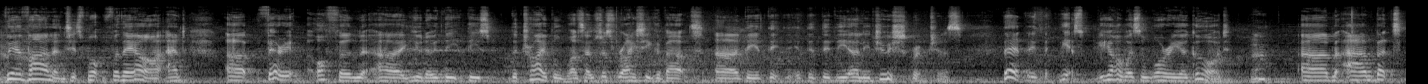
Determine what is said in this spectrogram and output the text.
yeah. We're violent. It's what they are, and uh, very often, uh, you know, the, these the tribal ones. I was just writing about uh, the, the, the the early Jewish scriptures. Yes, Yahweh's a warrior god, um, um, but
